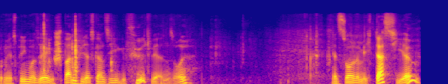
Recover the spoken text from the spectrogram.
So, jetzt bin ich mal sehr gespannt, wie das Ganze hier geführt werden soll. Jetzt soll nämlich das hier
